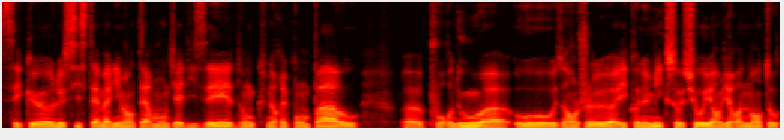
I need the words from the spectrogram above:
c'est que le système alimentaire mondialisé donc ne répond pas euh, pour nous euh, aux enjeux économiques, sociaux et environnementaux.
